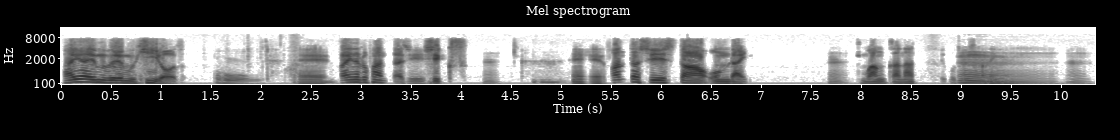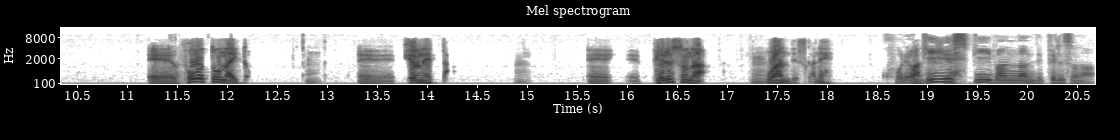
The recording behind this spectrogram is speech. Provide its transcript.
ー、ファイアーエムブレムヒーローズ、おお。えー、ファイナルファンタジー6、うんえー、ファンタシースターオンライうん。ン、1かなってことですかね。うん。うん。えー、フォートナイト、うんえー、ベヨネッタ、うんえー、ペルソナうん1ですかね。これは PSP 版なんでペルソナ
